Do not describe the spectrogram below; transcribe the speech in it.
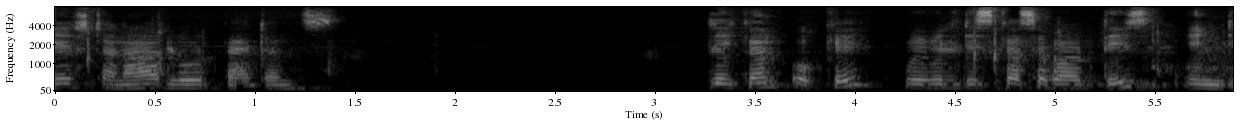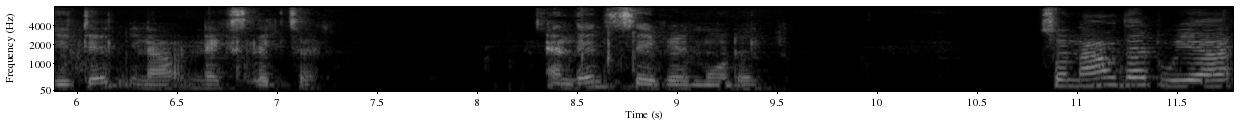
based on our load patterns click on OK. We will discuss about this in detail in our next lecture. And then save a model. So now that we are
